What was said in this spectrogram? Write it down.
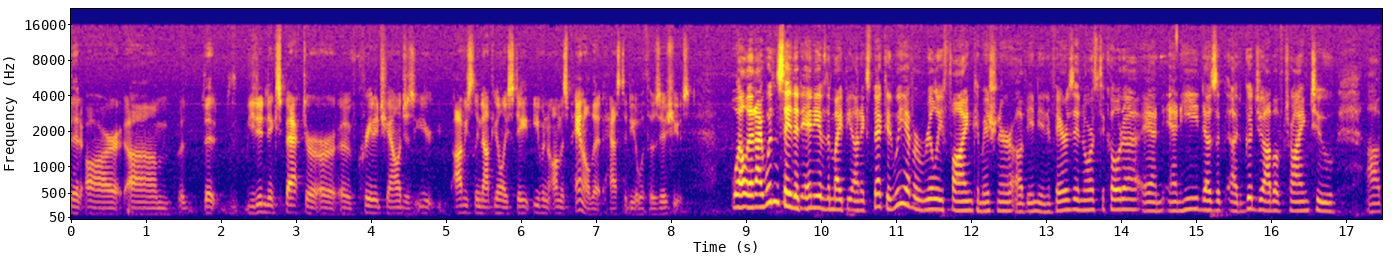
that are, um, that you didn't expect or, or have created challenges? You're obviously not the only state, even on this panel, that has to deal with those issues. Well, and I wouldn't say that any of them might be unexpected. We have a really fine commissioner of Indian Affairs in North Dakota, and, and he does a, a good job of trying to uh,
